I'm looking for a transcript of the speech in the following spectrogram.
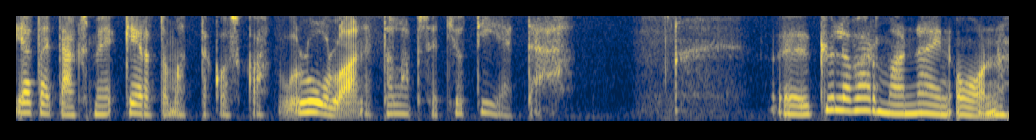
Jätetäänkö me kertomatta, koska luullaan, että lapset jo tietää? Kyllä varmaan näin on.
